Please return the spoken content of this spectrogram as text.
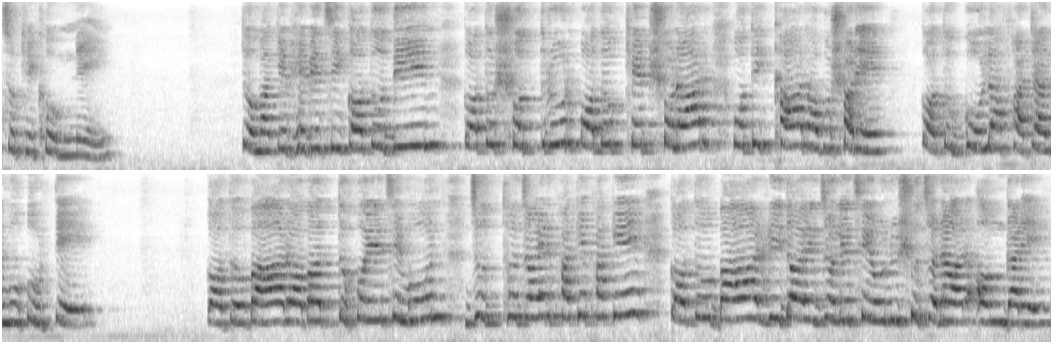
চোখে ঘুম নেই। তোমাকে ভেবেছি কতদিন, কত শত্রুর পদক্ষেপ শোনার প্রতীক্ষার অবসরে। কত গোলা ফাটার মুহূর্তে। কতবার অবাধ্য হয়েছে মন যুদ্ধ জয়ের ফাঁকে ফাঁকে, কতবার হৃদয়ে জ্বলেছে অনুসূচনার অঙ্গারে।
